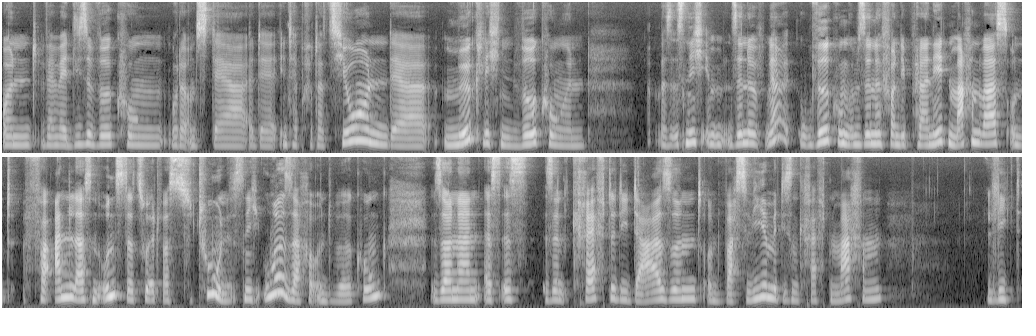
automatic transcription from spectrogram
Und wenn wir diese Wirkung oder uns der, der Interpretation der möglichen Wirkungen es ist nicht im Sinne, ja, Wirkung im Sinne von die Planeten machen was und veranlassen uns dazu etwas zu tun. Es ist nicht Ursache und Wirkung, sondern es ist, sind Kräfte, die da sind und was wir mit diesen Kräften machen, liegt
